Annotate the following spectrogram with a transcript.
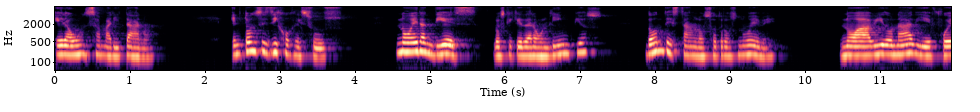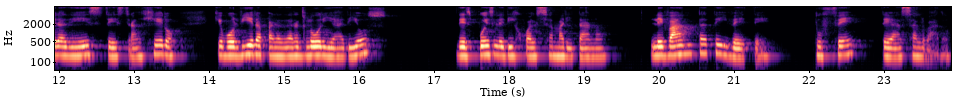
era un samaritano. Entonces dijo Jesús, ¿no eran diez los que quedaron limpios? ¿Dónde están los otros nueve? No ha habido nadie fuera de este extranjero que volviera para dar gloria a Dios. Después le dijo al samaritano, levántate y vete, tu fe te ha salvado.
